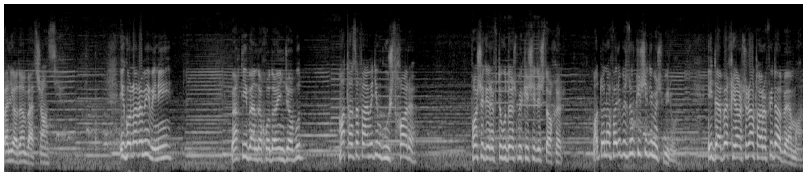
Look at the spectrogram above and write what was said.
ولی آدم بدشانسیه این گلا رو می‌بینی؟ وقتی بنده خدا اینجا بود ما تازه فهمیدیم گوشت خاره. پاشو گرفته بود میکشیدش داخل. ما دو نفری به زور کشیدیمش بیرون. این دبه خیارشور هم تعارفی داد به امان.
